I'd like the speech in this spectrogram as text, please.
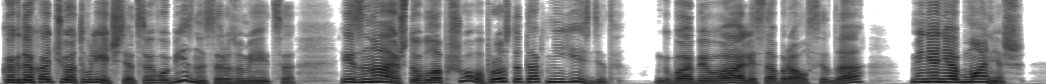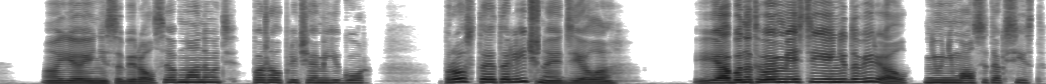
когда хочу отвлечься от своего бизнеса, разумеется, и знаю, что в Лапшово просто так не ездит. К бабе Вале собрался, да? Меня не обманешь». «А я и не собирался обманывать», — пожал плечами Егор. «Просто это личное дело, «Я бы на твоем месте ей не доверял», — не унимался таксист.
